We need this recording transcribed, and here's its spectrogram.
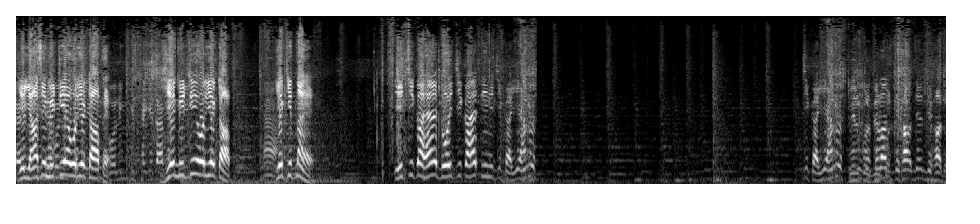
ये यहाँ से मिट्टी है और ये टॉप है। ये मिट्टी। और ये टॉप। ये कितना है? इंची का है दो इंची का है तीन इंची का ये हमें का ये हमें बिल्कुल थोड़ा दिखा दिखा दो।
